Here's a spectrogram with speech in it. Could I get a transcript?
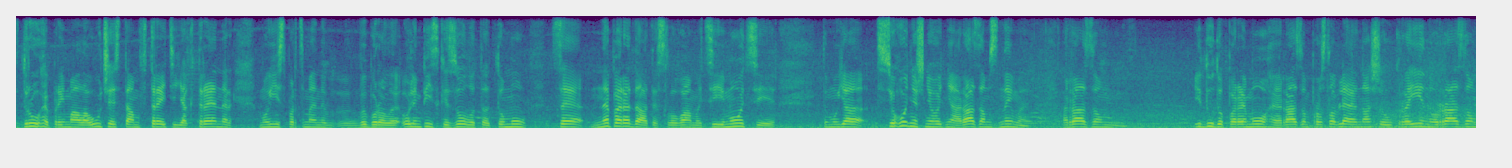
вдруге приймала участь там, втретє як тренер. Мої спортсмени вибороли олімпійське золото, тому це не передати словами ці емоції. Тому я з сьогоднішнього дня разом з ними, разом іду до перемоги, разом прославляю нашу Україну, разом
